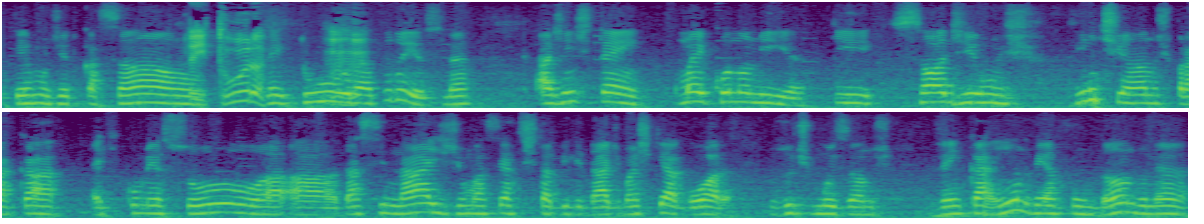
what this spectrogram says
em termos de educação, leitura, leitura, uhum. tudo isso, né? A gente tem uma economia que só de uns 20 anos para cá é que começou a, a, dar sinais de uma certa estabilidade, mas que agora, nos últimos anos, vem caindo, vem afundando, né?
